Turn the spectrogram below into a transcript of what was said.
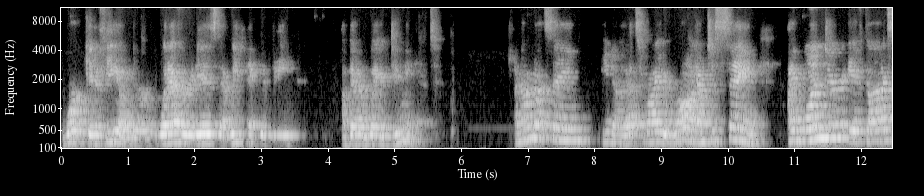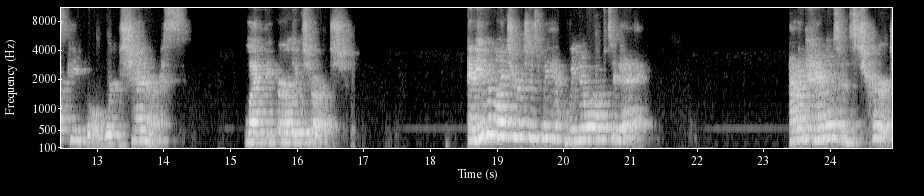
work in a field or whatever it is that we think would be a better way of doing it. And I'm not saying, you know, that's right or wrong. I'm just saying, I wonder if God's people were generous like the early church. And even like churches we, we know of today. Adam Hamilton's church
